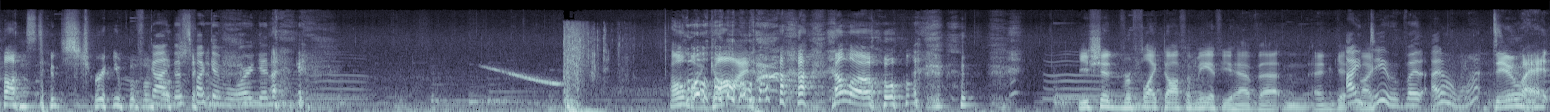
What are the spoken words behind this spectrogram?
constant stream of emotion. God, this fucking Morgan. Oh my god! Hello! you should reflect off of me if you have that and, and get I my. do, but I don't want. Do it!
